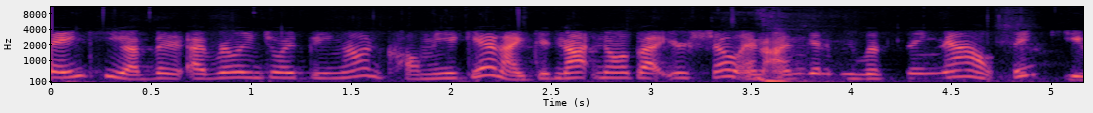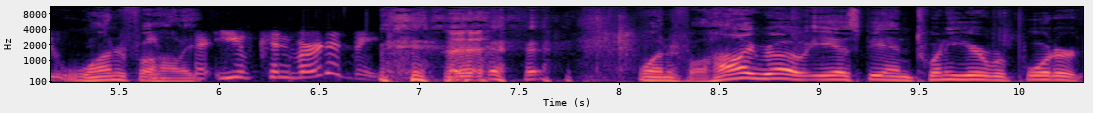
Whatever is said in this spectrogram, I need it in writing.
Thank you. I've, been, I've really enjoyed being on. Call me again. I did not know about your show, and I'm going to be listening now. Thank you. Wonderful, You've, Holly. You've converted me. Wonderful. Holly Rowe, ESPN 20 year reporter.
